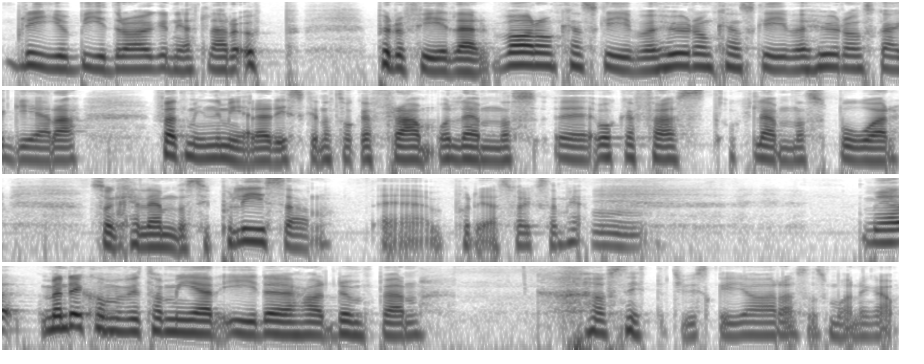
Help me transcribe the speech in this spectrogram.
blir ju bidragen i att lära upp pedofiler vad de kan skriva, hur de kan skriva, hur de ska agera för att minimera risken att åka fram och lämnas, eh, åka fast och lämna spår som kan lämnas till polisen eh, på deras verksamhet. Mm. Men jag, Men det kommer vi ta mer i det här dumpen avsnittet vi ska göra så småningom.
